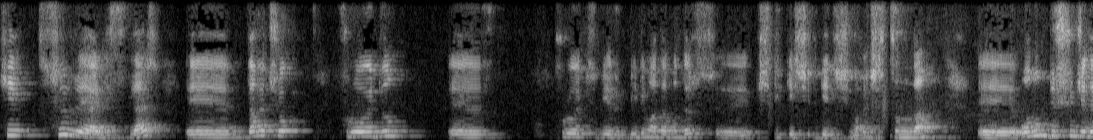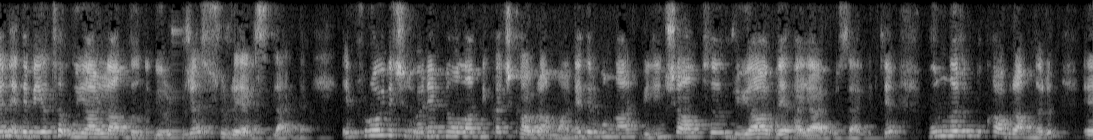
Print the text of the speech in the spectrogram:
Ki sürrealistler e, daha çok Freud'un e, Freud bir bilim adamıdır e, kişilik gelişimi açısından. E, onun düşüncelerin edebiyata uyarlandığını göreceğiz sürrealistlerde. E, Freud için önemli olan birkaç kavram var. Nedir bunlar? Bilinçaltı, rüya ve hayal özellikle. Bunların bu kavramların e,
